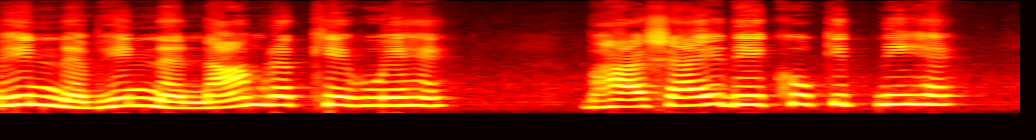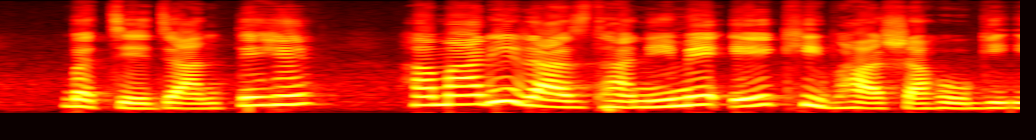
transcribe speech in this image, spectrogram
भिन्न भिन्न नाम रखे हुए हैं। भाषाएँ देखो कितनी है। बच्चे जानते हैं, हमारी राजधानी में एक ही भाषा होगी।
